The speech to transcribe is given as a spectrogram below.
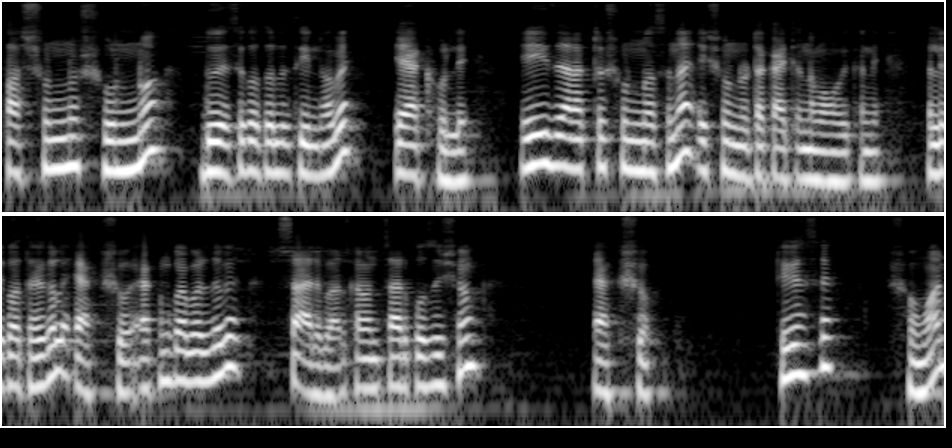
পাঁচ শূন্য শূন্য, দুই আছে কত হলে তিন হবে? এক হলে। এই যে আর একটা শূন্য আছে না, এই শূন্যটা কাইটে নামাবো এখানে। তাহলে কত হয়ে গেল? একশো। এখন কয়বার যাবে? চারবার। কারণ চার পঁচিশ সং একশো। ঠিক আছে? সমান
